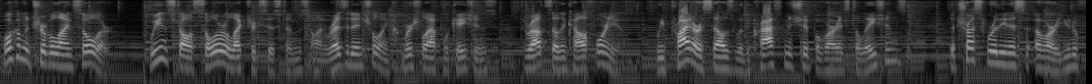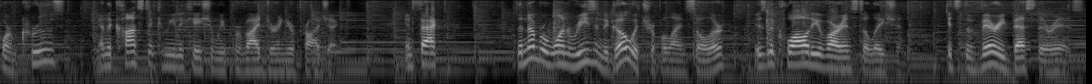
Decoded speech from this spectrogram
Welcome to Triple Line Solar. We install solar electric systems on residential and commercial applications throughout Southern California. We pride ourselves with the craftsmanship of our installations, the trustworthiness of our uniformed crews, and the constant communication we provide during your project. In fact, the number one reason to go with Triple Line Solar is the quality of our installation. It's the very best there is.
